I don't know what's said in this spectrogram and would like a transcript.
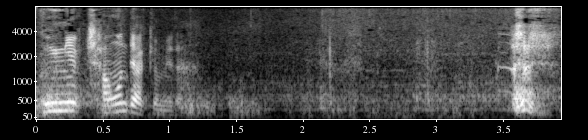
국립창원대학교입니다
